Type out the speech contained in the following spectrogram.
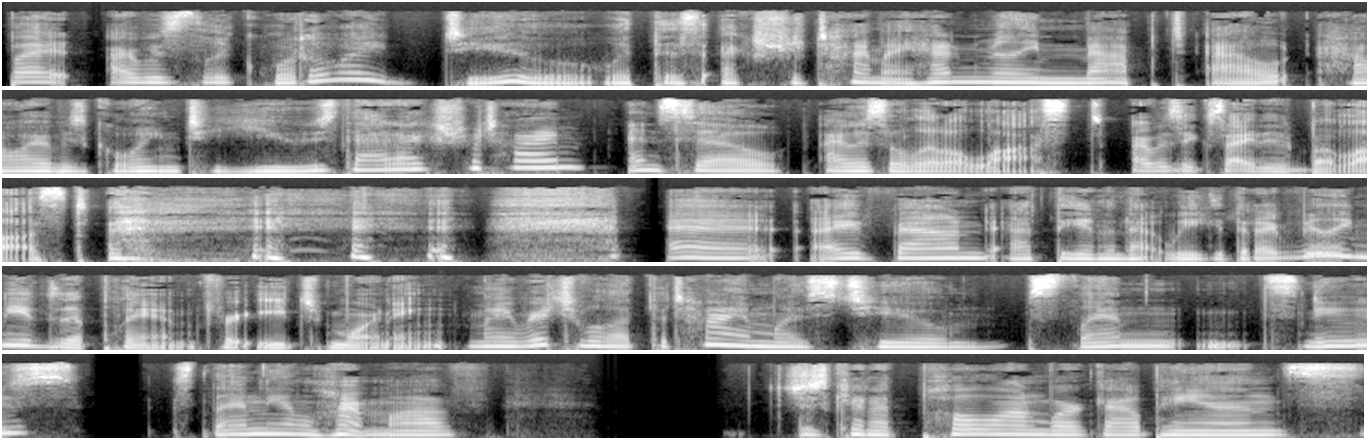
but I was like, what do I do with this extra time? I hadn't really mapped out how I was going to use that extra time. And so I was a little lost. I was excited, but lost. and I found at the end of that week that I really needed a plan for each morning. My ritual at the time was to slam, snooze, slam the alarm off, just kind of pull on workout pants,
